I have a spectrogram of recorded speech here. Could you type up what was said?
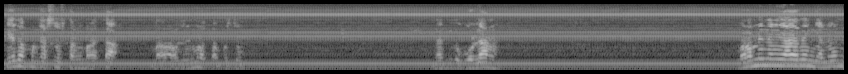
Kaya paggastos ng bata, baawalin mo, tapos yung nagkukulang. Marami nangyaring ganun.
